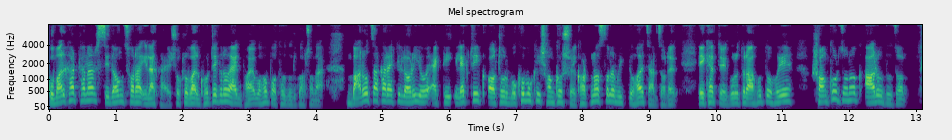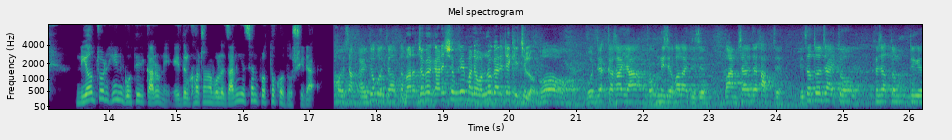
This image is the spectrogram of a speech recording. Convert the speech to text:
কুমারঘাট থানার সিদংছড়া এলাকায় শুক্রবার ঘটে গেল এক ভয়াবহ পথ দুর্ঘটনা। বারো চাকার একটি লরি ও একটি ইলেকট্রিক অটোর মুখোমুখি সংঘর্ষে ঘটনাস্থলে মৃত্যু হয় চারজনের। এক্ষেত্রে গুরুতর আহত হয়ে সংকটজনক আরও দুজন। নিয়ন্ত্রণহীন গতির কারণে এই দুর্ঘটনা বলে জানিয়েছেন প্রত্যক্ষদর্শীরা। বারো চাকার গাড়ির সঙ্গে মানে অন্য গাড়িটা কি ছিল? ও ও দেখা খাইয়া ও নিজে ফেলাই দিছে বাম সাইডে কাঁপছে এটা তো যাইতো ফেজাতল দিকে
